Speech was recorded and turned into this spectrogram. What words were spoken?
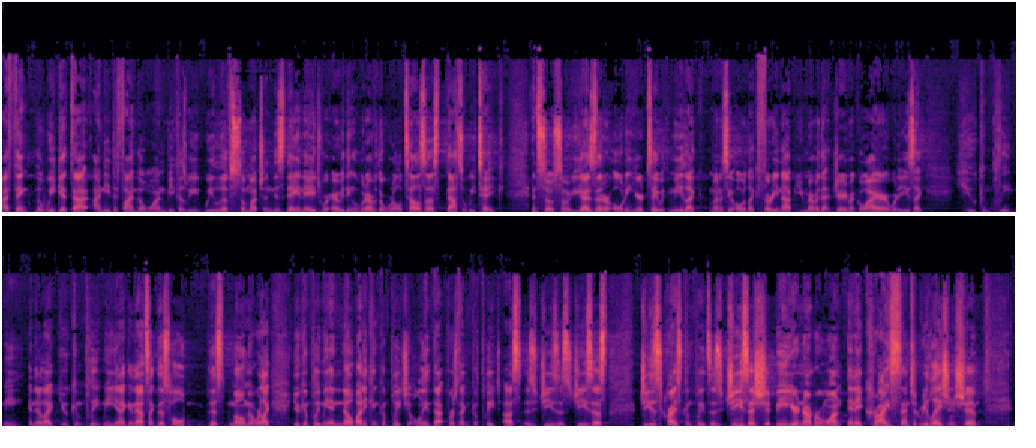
I think that we get that I need to find the one because we, we live so much in this day and age where everything, whatever the world tells us, that's what we take. And so some of you guys that are old in here today with me, like when I say old, like 30 and up, you remember that Jerry Maguire where he's like, you complete me. And they're like, you complete me. And, like, and that's like this whole, this moment where like, you complete me and nobody can complete you. Only that person that can complete us is Jesus. Jesus, Jesus Christ completes us. Jesus should be your number one. In a Christ-centered relationship,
